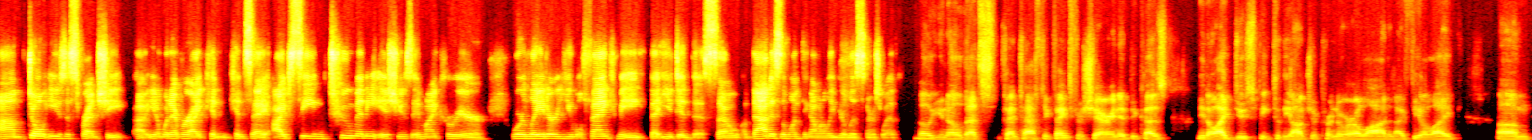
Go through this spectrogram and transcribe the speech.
um, don't use a spreadsheet. Uh, you know whatever i can can say. I've seen too many issues in my career where later you will thank me that you did this. So that is the one thing i want to leave your listeners with. No you know that's fantastic. Thanks for sharing it because you know i do speak to the entrepreneur a lot and i feel like um,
